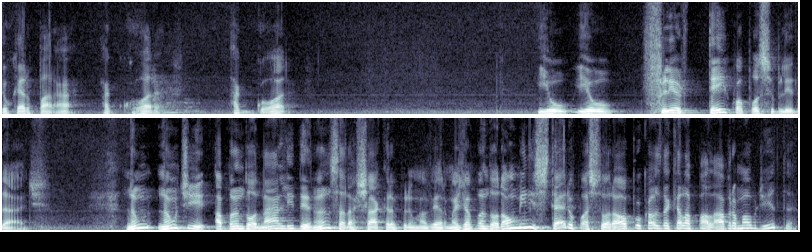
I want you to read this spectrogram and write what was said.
eu quero parar agora. Agora. E eu, eu flertei com a possibilidade. Não, não de abandonar a liderança da chácara primavera, mas de abandonar o ministério pastoral por causa daquela palavra maldita.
